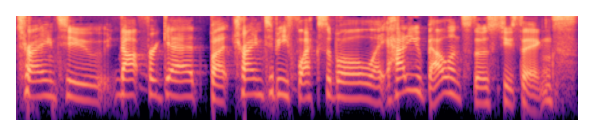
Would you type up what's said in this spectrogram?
trying to not forget, but trying to be flexible. Like, how do you balance those two things?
